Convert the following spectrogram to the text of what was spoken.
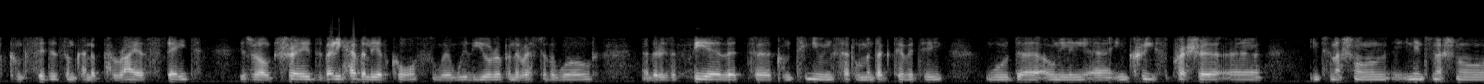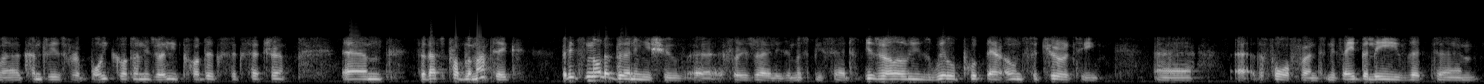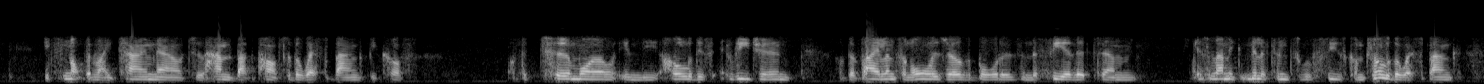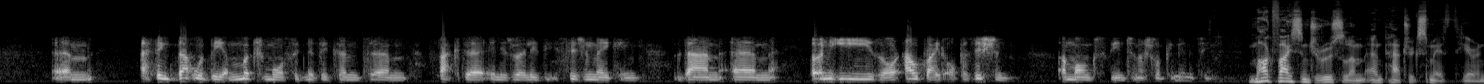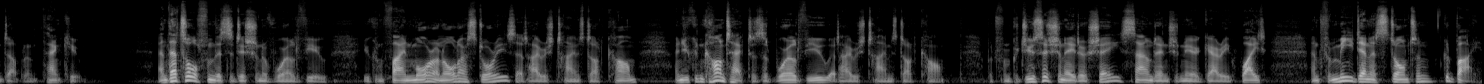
considered some kind of pariah state. Israel trades very heavily, of course, with Europe and the rest of the world. Uh, there is a fear that uh, continuing settlement activity would uh, only uh, increase pressure uh, international in international countries for a boycott on Israeli products, etc. Um, so that's problematic. But it's not a burning issue for Israelis, it must be said. Israelis will put their own security at the forefront, and if they believe that um, it's not the right time now to hand back parts of the West Bank because of the turmoil in the whole of this region, of the violence on all Israel's borders, and the fear that um, Islamic militants will seize control of the West Bank, um, I think that would be a much more significant um, factor in Israeli decision making than um, unease or outright opposition amongst the international community. Mark Weiss in Jerusalem and Patrick Smyth here in Dublin. Thank you. And that's all from this edition of Worldview. You can find more on all our stories at irishtimes.com, and you can contact us at worldview at irishtimes.com. But from producer Sinead O'Shea, sound engineer Gary White, and from me, Denis Staunton, goodbye.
